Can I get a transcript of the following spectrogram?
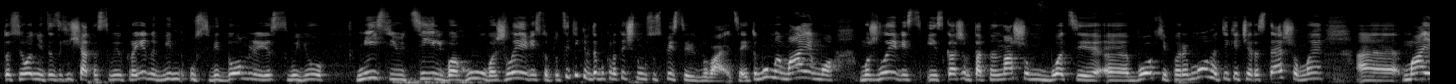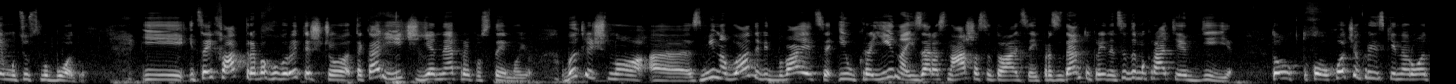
хто сьогодні йде захищати свою країну, він усвідомлює свою. Місію, ціль, вагу, важливість, тобто це тільки в демократичному суспільстві відбувається, і тому ми маємо можливість, і скажімо так, на нашому боці е, Бог і перемога тільки через те, що ми е, маємо цю свободу. І, і цей факт треба говорити, що така річ є неприпустимою. Виключно е, зміна влади відбувається і Україна, і зараз наша ситуація, і президент України це демократія в дії. Хто кого хоче український народ,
